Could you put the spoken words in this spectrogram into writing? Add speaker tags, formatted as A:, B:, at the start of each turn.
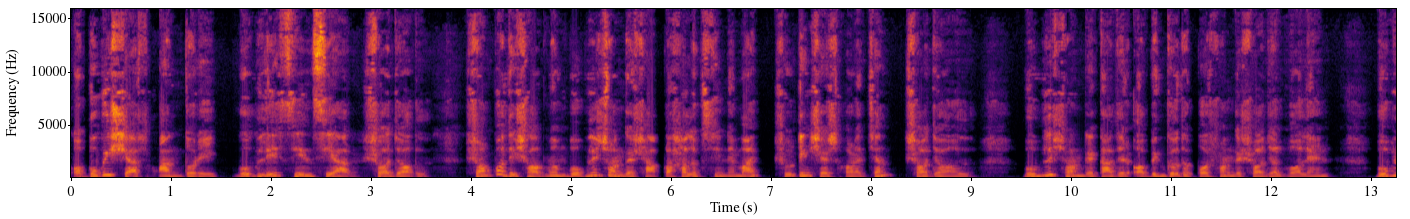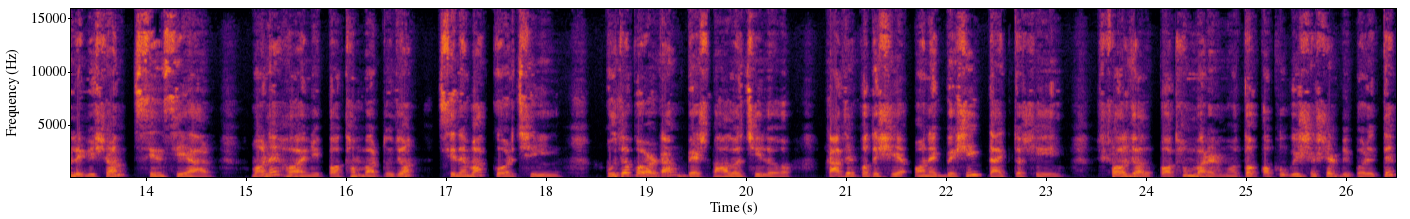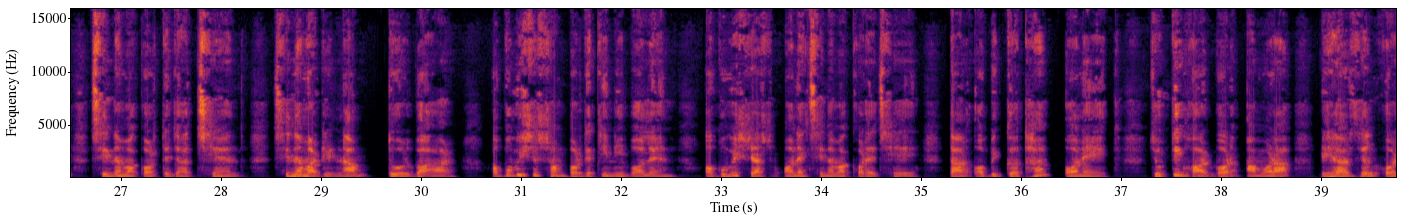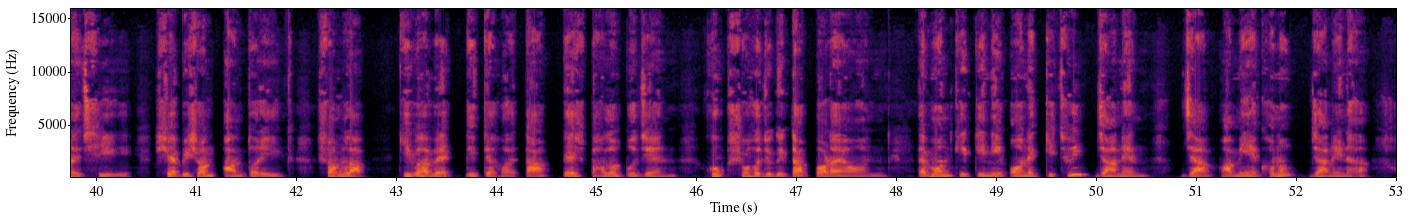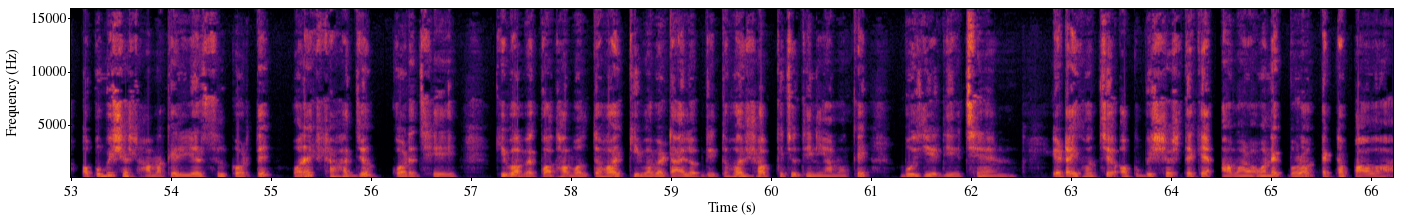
A: অপবিশ্বাস, আন্তরিক, বুবলি, সিনসিয়ার, সজল। সম্প্রতি শবনম বুবলির সঙ্গে শাপলা সিনেমায় শুটিং শেষ করেছেন সজল। বুবলির সঙ্গে কাজের অভিজ্ঞতা প্রসঙ্গে সজল বলেন, বুবলি ভীষণ সিনসিয়ার। মনে হয়নি প্রথমবার দুজন সিনেমা করছি। বোঝাপড়াটা বেশ ভালো ছিল। কাজের প্রতি সে অনেক বেশি দায়িত্বশীল। সজল প্রথমবারের মতো অপবিশ্বাসের বিপরীতে সিনেমা করতে যাচ্ছেন। সিনেমাটির নাম দুর্বার অপবিশ্বাস সম্পর্কে তিনি বলেন, অপবিশ্বাস অনেক সিনেমা করেছে, তার অভিজ্ঞতা অনেক। চুক্তি হওয়ার পর আমরা রিহার্সেল করেছি, সে ভীষণ আন্তরিক। সংলাপ, কীভাবে দিতে হয় তা বেশ ভালো বুঝেন, খুব সহযোগিতা পরায়ণ, এমনকি তিনি অনেক কিছুই জানেন, যা আমি এখনও জানি না। অপবিশ্বাস আমাকে রিহার্সেল করতে অনেক সাহায্য করেছে। কীভাবে কথা বলতে হয়, কীভাবে ডায়লগ দিতে হয়, সবকিছু তিনি আমাকে বুঝিয়ে দিয়েছেন। এটাই হচ্ছে অপবিশ্বাস থেকে আমার অনেক বড় একটা পাওয়া।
